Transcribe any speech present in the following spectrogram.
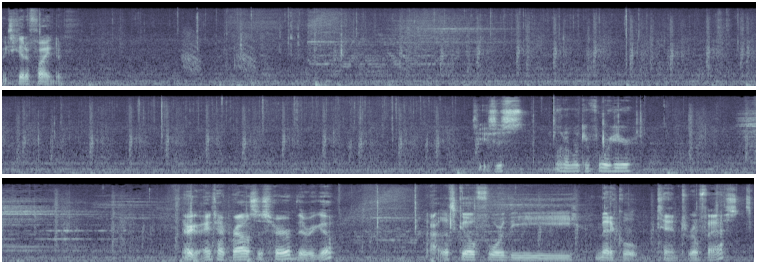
We just gotta find him. Is this what I'm looking for here? There we go. Anti-paralysis herb. There we go. Alright, let's go for the medical tent real fast.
